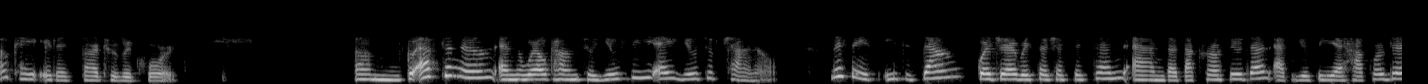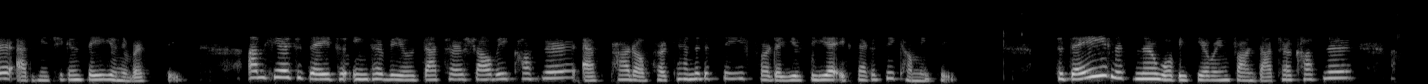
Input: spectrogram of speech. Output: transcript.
Okay, it is start to record. Um, good afternoon and welcome to UCEA YouTube channel. This is Yi Zhang, graduate research assistant and doctoral student at UCEA headquarters at Michigan State University. I'm here today to interview Dr. Shelby Cosner as part of her candidacy for the UCEA Executive Committee. Today, listener will be hearing from Dr. Cosner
